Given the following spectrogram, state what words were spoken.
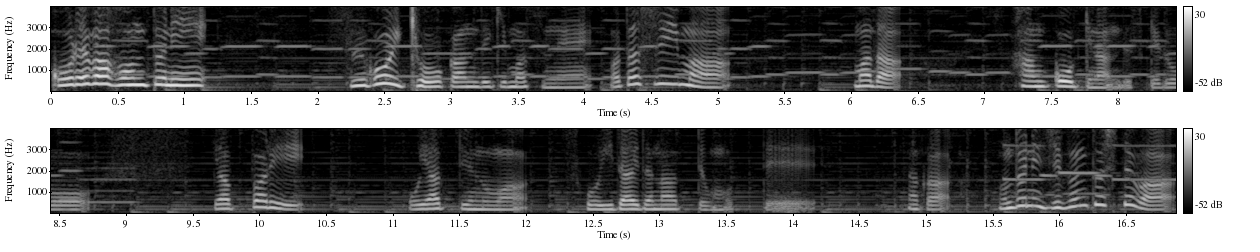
これは本当にすごい共感できますね。私今まだ反抗期なんですけどやっぱり親っていうのはすごい偉大だなって思ってなんか本当に自分としては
